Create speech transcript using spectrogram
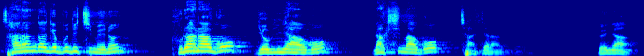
사람 관계 부딪히면은 불안하고 염려하고 낙심하고 자질하는 거예요. 왜냐?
